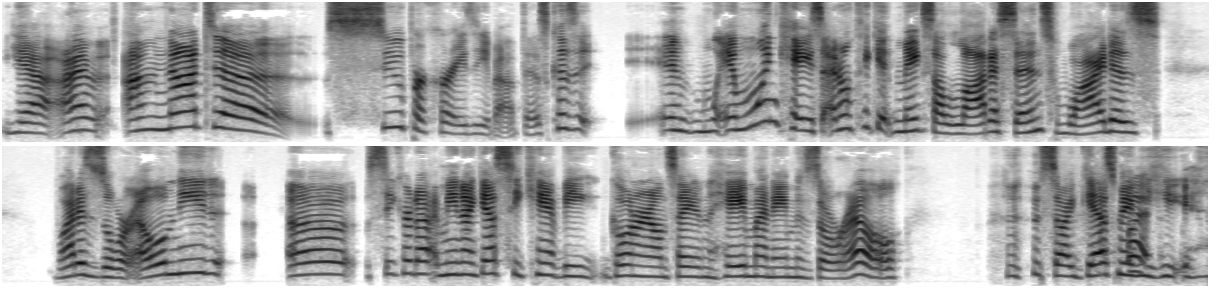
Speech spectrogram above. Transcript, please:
yeah, I'm I'm not uh super crazy about this because in in one case, I don't think it makes a lot of sense. Why does why does Zor-El need uh secret i mean i guess he can't be going around saying hey my name is Zor-El. So i guess maybe but, he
